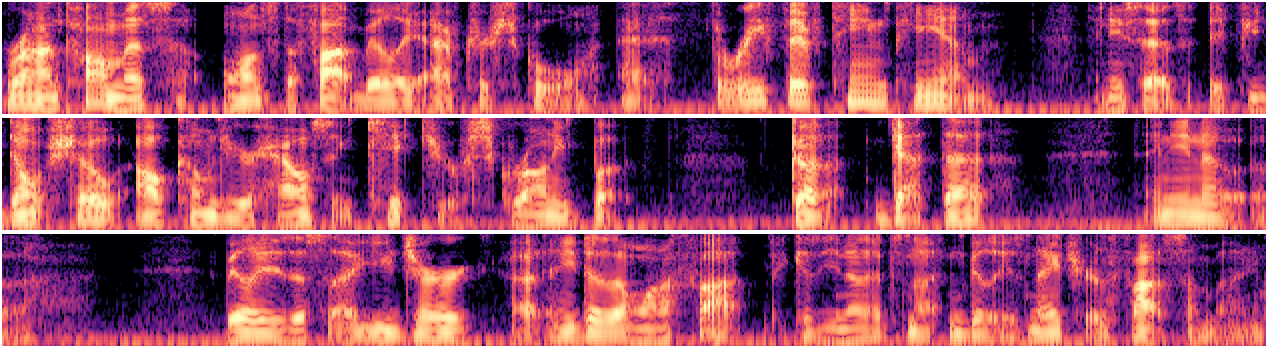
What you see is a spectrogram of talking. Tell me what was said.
Ryan Thomas wants to fight Billy after school at 3:15 p.m. And he says, "If you don't show, I'll come to your house and kick your scrawny butt." Got got that? And you know, uh, Billy is just like, "You jerk!" Uh, and he doesn't want to fight because you know that's not in Billy's nature to fight somebody.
